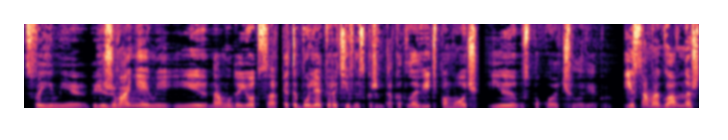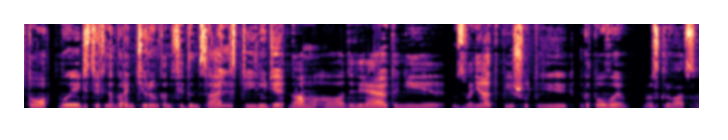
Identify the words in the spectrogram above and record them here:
своими переживаниями, и нам удается это более оперативно, скажем так, отловить, помочь и успокоить успокоить человека. И самое главное, что мы действительно гарантируем конфиденциальность, и люди нам э, доверяют, они звонят, пишут и готовы раскрываться.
